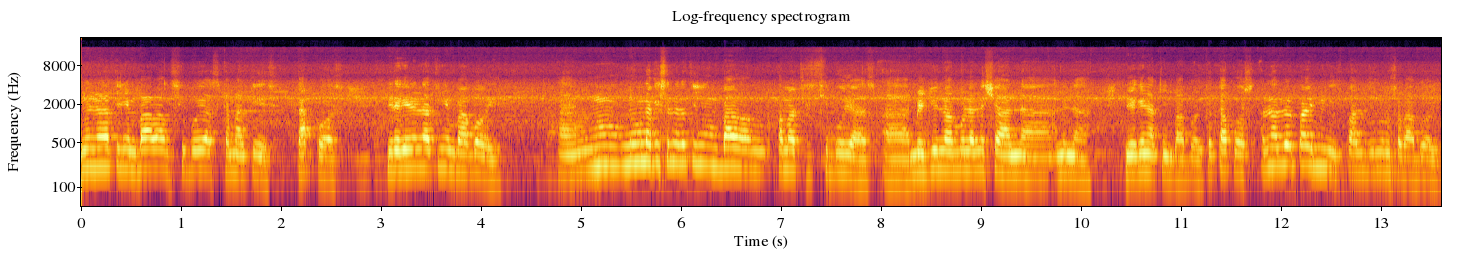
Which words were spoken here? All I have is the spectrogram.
yun na natin yung bawang, sibuyas, kamatis. Tapos, nilagay na natin yung baboy. Ah, nung, nung nag-isa na natin yung bawang, kamatis, sibuyas, ah, medyo namula na siya na, ano na, nilagay natin baboy. Tapos, another 5 minutes, palo din naman sa baboy.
